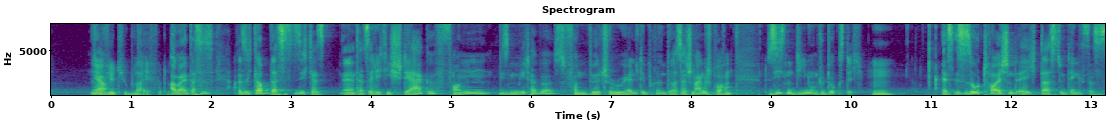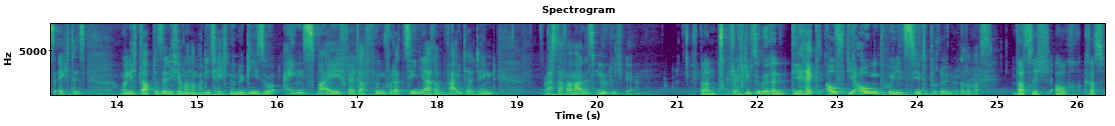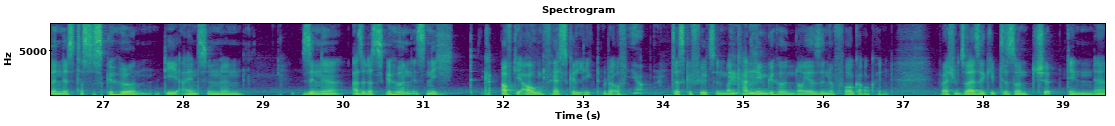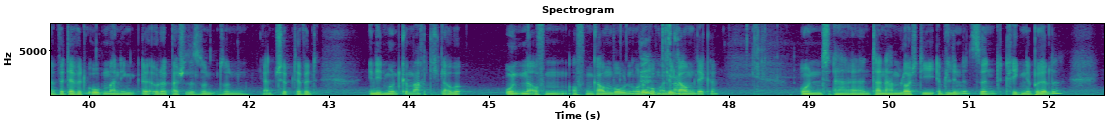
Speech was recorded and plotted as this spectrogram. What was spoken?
Ja. Auf YouTube live oder so. Aber das ist, also ich glaube, das ist sich das, äh, tatsächlich die Stärke von diesem Metaverse, von Virtual Reality Brillen. Du hast ja schon angesprochen, du siehst ein Dino und du duckst dich. Mhm. Es ist so täuschend echt, dass du denkst, dass es echt ist. Und ich glaube tatsächlich, wenn man nochmal die Technologie so ein, zwei, vielleicht auch fünf oder zehn Jahre weiterdenkt, was da auf einmal alles möglich wäre. Spannend. Vielleicht gibt es sogar dann direkt auf die Augen projizierte Brillen oder sowas. Was ich auch krass finde, ist, dass das Gehirn die einzelnen Sinne, also das Gehirn ist nicht auf die Augen festgelegt oder auf Ja. das Gefühlssinn. Man kann dem Gehirn neue Sinne vorgaukeln. Beispielsweise gibt es so einen Chip, den, äh, wird, der wird oben an den, äh, oder beispielsweise so, ein- so ein, ja, ein Chip, der wird in den Mund gemacht. Ich glaube, unten auf dem, auf dem Gaumenboden oder Mhm, oben an genau. die Gaumendecke. Und äh, dann haben Leute, die erblindet sind, kriegen eine Brille,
